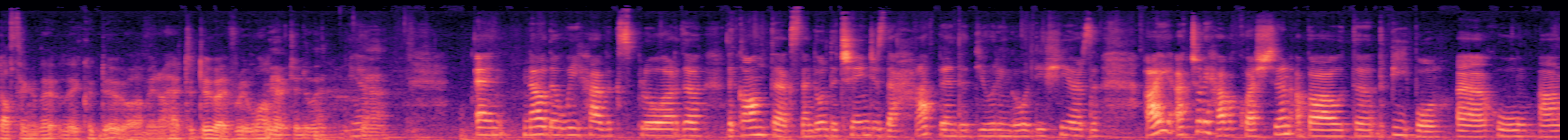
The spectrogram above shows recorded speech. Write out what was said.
nothing that they could do. I mean, I had to do every one. We have to do it. Yeah. Yeah. And now that we have explored uh, the context and all the changes that happened during all these years, I actually have a question about uh, the people uh, who are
